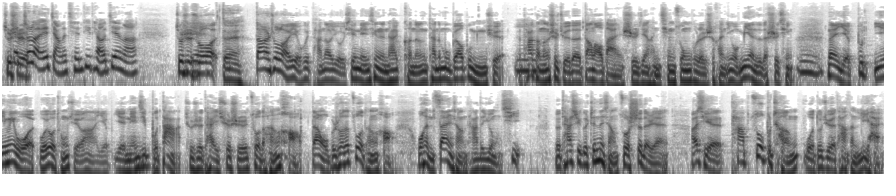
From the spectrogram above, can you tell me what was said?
就是周老爷讲了前提条件啊。就是说，对，当然周老爷也会谈到，有些年轻人他可能他的目标不明确，他可能是觉得当老板是一件很轻松或者是很有面子的事情。嗯，那也不因为我我有同学啊，也也年纪不大，就是他也确实做得很好，但我不是说他做得很好，我很赞赏他的勇气，就他是一个真的想做事的人，而且他做不成，我都觉得他很厉害，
